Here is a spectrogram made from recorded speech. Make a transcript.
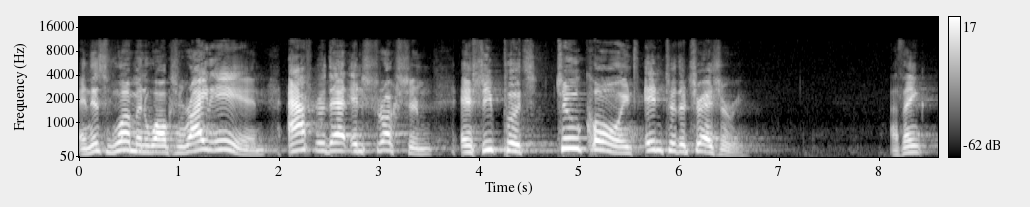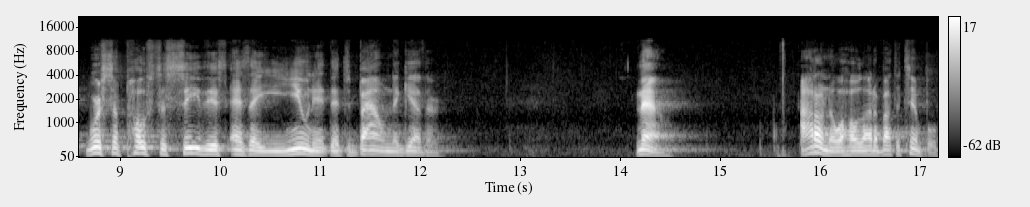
And this woman walks right in after that instruction and she puts two coins into the treasury. I think we're supposed to see this as a unit that's bound together. Now, I don't know a whole lot about the temple.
